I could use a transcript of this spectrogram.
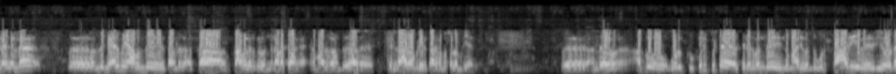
இடங்கள்ல வந்து நேர்மையா வந்து காவலர்கள் வந்து நடக்கிறாங்க. நம்ம அதுல வந்து அது எல்லாரும் அப்படி இருக்காங்க நம்ம சொல்ல முடியாது. அந்த அப்போ ஒரு குறிப்பிட்ட சிலர் வந்து இந்த மாதிரி வந்து ஒரு சாதிய வெறியோட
